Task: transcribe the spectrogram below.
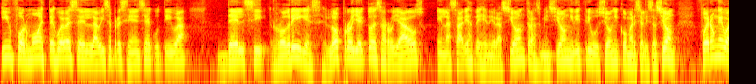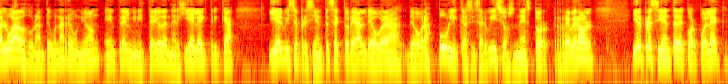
Informó este jueves la vicepresidencia ejecutiva Delcy Rodríguez. Los proyectos desarrollados en las áreas de generación, transmisión y distribución y comercialización fueron evaluados durante una reunión entre el Ministerio de Energía Eléctrica y el vicepresidente sectorial de Obras, de Obras Públicas y Servicios, Néstor Reverol, y el presidente de Corpoelec,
